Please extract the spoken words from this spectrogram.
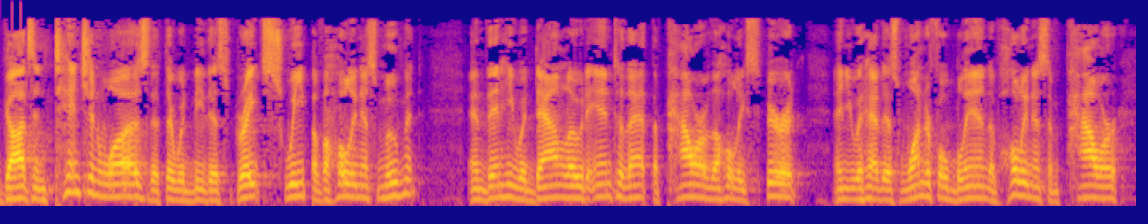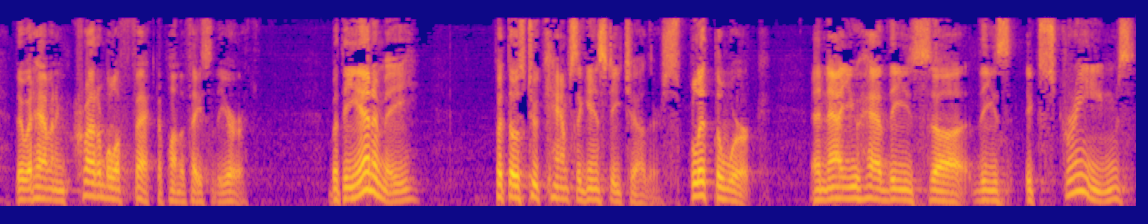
God's intention was that there would be this great sweep of a holiness movement, and then He would download into that the power of the Holy Spirit, and you would have this wonderful blend of holiness and power that would have an incredible effect upon the face of the earth. But the enemy put those two camps against each other, split the work, and now you have these uh, these extremes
